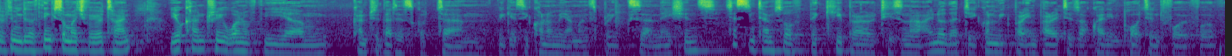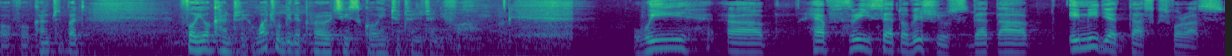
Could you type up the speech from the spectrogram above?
Deputy Minister, thank you so much for your time. Your country, one of the um, countries that has got um, biggest economy amongst BRICS uh, nations, just in terms of the key priorities now, I know that the economic imperatives are quite important for, for, for, for country, but for your country, what will be the priorities going to 2024? We uh, have three set of issues that are immediate tasks for us.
